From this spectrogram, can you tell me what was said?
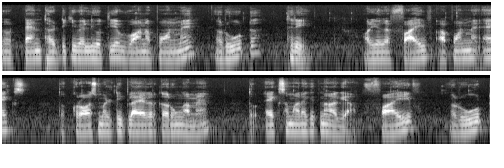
टेन थर्टी की वैल्यू होती है वन अपॉन में रूट थ्री। और ये हो जाए फाइव अपॉन में एक्स तो क्रॉस मल्टीप्लाई अगर करूँगा मैं तो एक्स हमारा कितना आ गया? Five root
